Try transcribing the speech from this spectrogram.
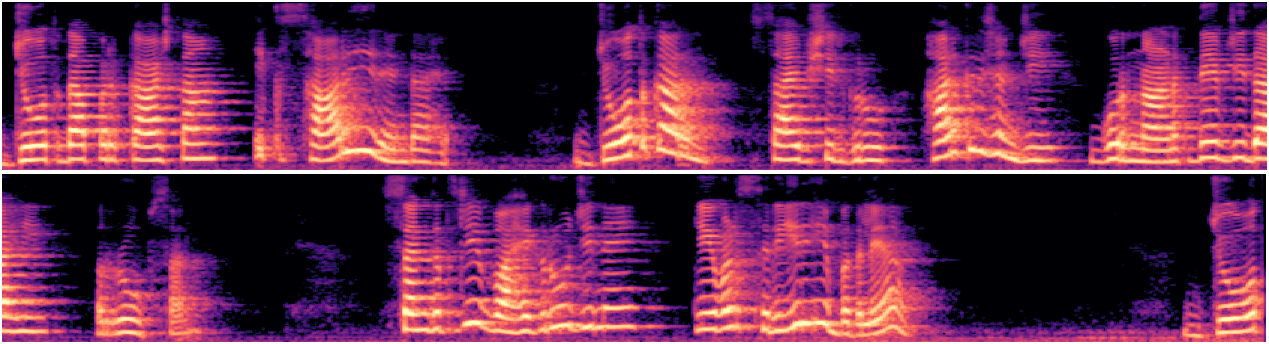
ਜੋਤ ਦਾ ਪ੍ਰਕਾਸ਼ ਤਾਂ ਇੱਕ ਸਾਰ ਹੀ ਰਹਿੰਦਾ ਹੈ। ਜੋਤ ਕਾਰਨ ਸਾਹਿਬ ਸ੍ਰੀ ਗੁਰੂ ਹਰਕ੍ਰਿਸ਼ਨ ਜੀ ਗੁਰੂ ਨਾਨਕ ਦੇਵ ਜੀ ਦਾ ਹੀ ਰੂਪ ਸਨ। ਸੰਗਤ ਜੀ ਵਾਹਿਗੁਰੂ ਜੀ ਨੇ ਕੇਵਲ ਸਰੀਰ ਹੀ ਬਦਲਿਆ। ਜੋਤ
